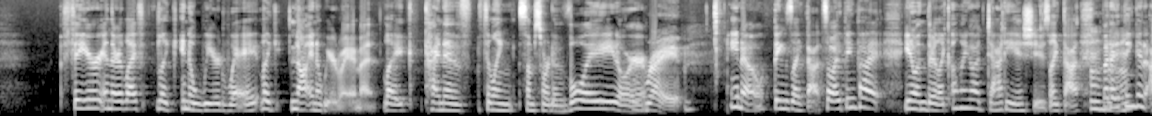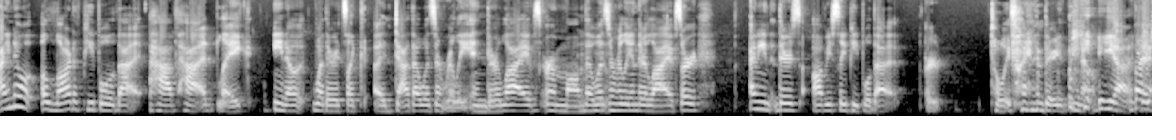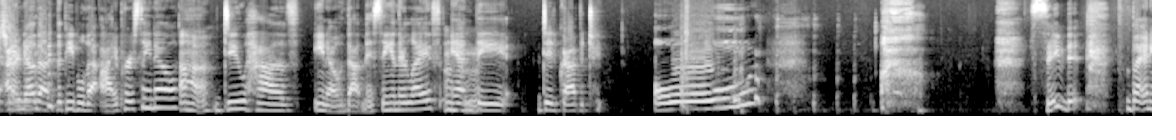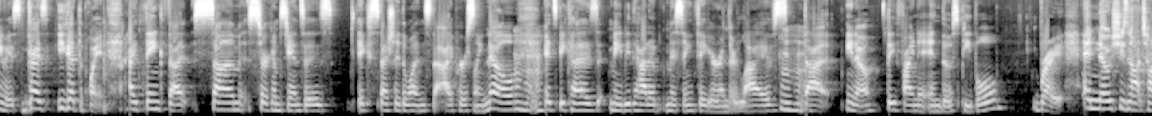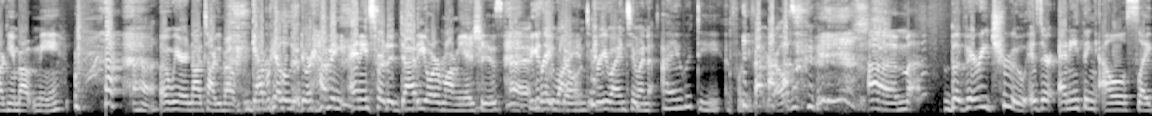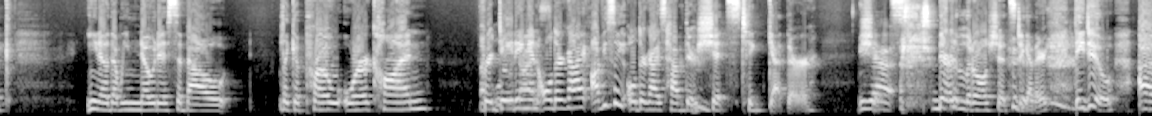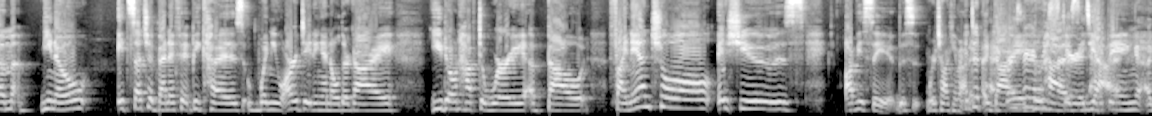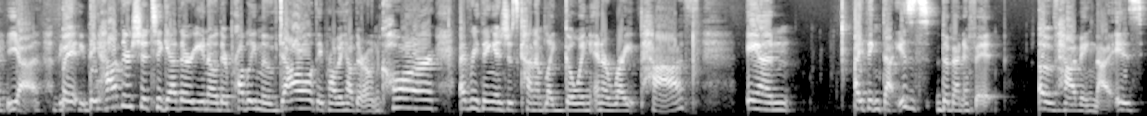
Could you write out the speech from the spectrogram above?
figure in their life like in a weird way. Like not in a weird way i meant like kind of filling some sort of void or right. you know things like that. So i think that you know and they're like oh my god daddy issues like that. But i mm-hmm. think and i know a lot of people that have had like you know whether it's like a dad that wasn't really in their lives or a mom that mm-hmm. wasn't really in their lives or i mean there's obviously people that are totally fine and they're you know Yeah, but i know that the people that i personally know Uh-huh. do have you know that missing in their life Mm-hmm. and they did gravitate oh saved it. But anyways, guys, you get the point. I think that some circumstances, especially the ones that I personally know, Mm-hmm. it's because maybe they had a missing figure in their lives Mm-hmm. that, you know, they find it in those people. Right. And no, she's not talking about me. Uh-huh. Uh, we are not talking about Gabriella Ludor having any sort of daddy or mommy issues Uh, because rewind, don't. rewind to when I would date a 45 year old. But very true. Is there anything else like you know that we notice about like a pro or a con for dating an older guy? Obviously, older guys have their shits together. Yeah. They're literal shits together. They do. Um, you know, it's such a benefit because when you are dating an older guy, you don't have to worry about financial issues. Obviously, this is, we're talking about a, a guy who has stereotyping, yeah, yeah. But people. they have their shit together. You know, they're probably moved out. They probably have their own car. Everything is just kind of like going in a right path, and I think that is the benefit of having that is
